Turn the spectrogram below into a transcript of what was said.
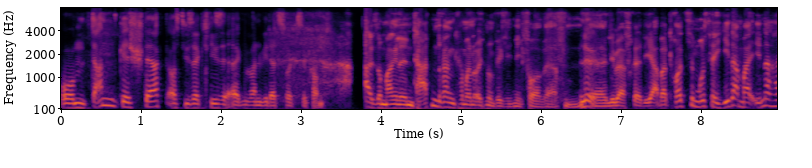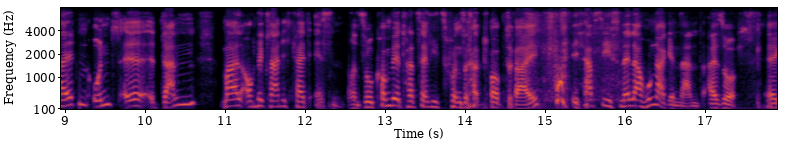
um dann gestärkt aus dieser Krise irgendwann wieder zurückzukommen. Also mangelnden Tatendrang kann man euch nun wirklich nicht vorwerfen, äh, lieber Freddy. Aber trotzdem muss ja jeder mal innehalten und äh, dann mal auch eine Kleinigkeit essen. Und so kommen wir tatsächlich zu unserer Top 3. Ich habe sie schneller Hunger genannt. Also äh,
